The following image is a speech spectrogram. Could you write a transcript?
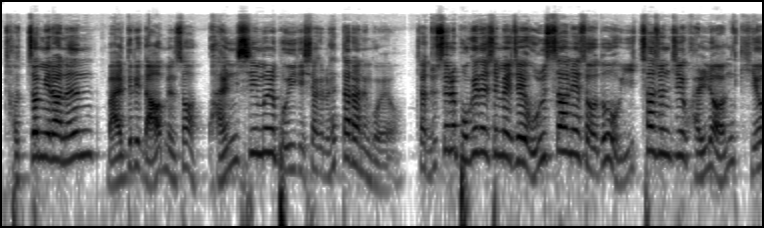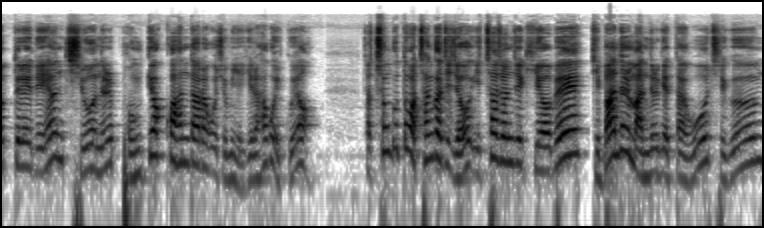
저점이라는 말들이 나오면서 관심을 보이기 시작을 했다라는 거예요. 자, 뉴스를 보게 되시면 이제 울산에서도 2차 전지 관련 기업들에 대한 지원을 본격화한다라고 지금 얘기를 하고 있고요. 자, 충북도 마찬가지죠. 2차 전지 기업의 기반을 만들겠다고 지금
